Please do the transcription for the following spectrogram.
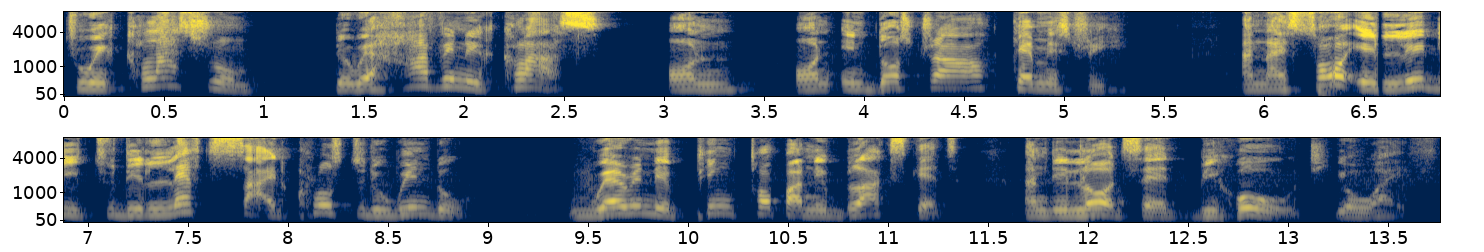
to a classroom. They were having a class on, on industrial chemistry. And I saw a lady to the left side, close to the window, wearing a pink top and a black skirt. And the Lord said, Behold your wife.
